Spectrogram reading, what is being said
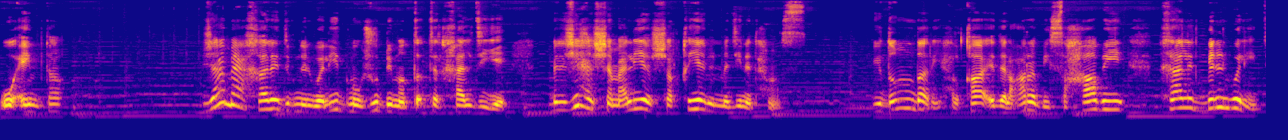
وإمتى؟ جامع خالد بن الوليد موجود بمنطقة الخالدية بالجهة الشمالية الشرقية من مدينة حمص. بضم ضريح القائد العربي الصحابي خالد بن الوليد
